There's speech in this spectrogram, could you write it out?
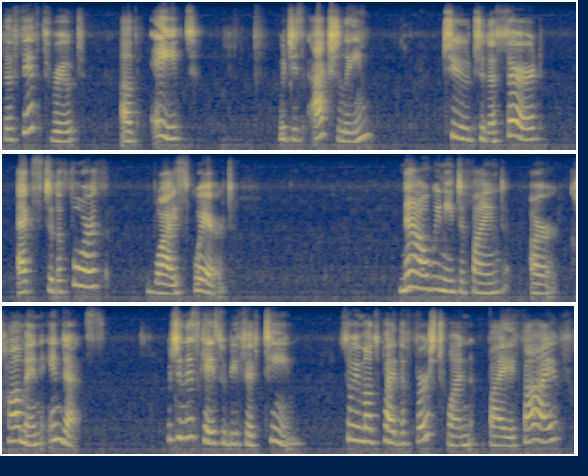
the fifth root of 8, which is actually 2 to the third x to the fourth y squared. Now we need to find our common index, which in this case would be 15. So we multiply the first one by a 5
